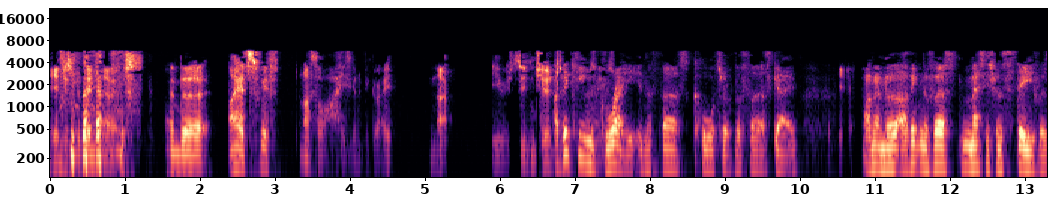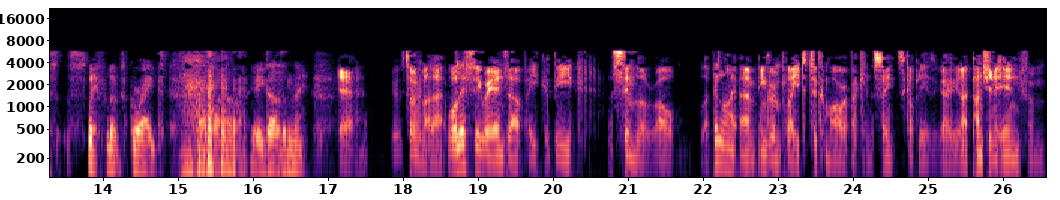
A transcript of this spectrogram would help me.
yeah just pretend you know it. And uh, I had Swift, and I thought, oh, he's going to be great. No, he was injured. I think he was great in the first quarter of the first game. I remember, I think the first message from Steve was, Swift looks great. Like, oh, he does, doesn't he? Yeah, it was something like that. Well, let's see where he ends up. He could be a similar role, a bit like um, Ingram played to Kamara back in the Saints a couple of years ago. You know, punching it in from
